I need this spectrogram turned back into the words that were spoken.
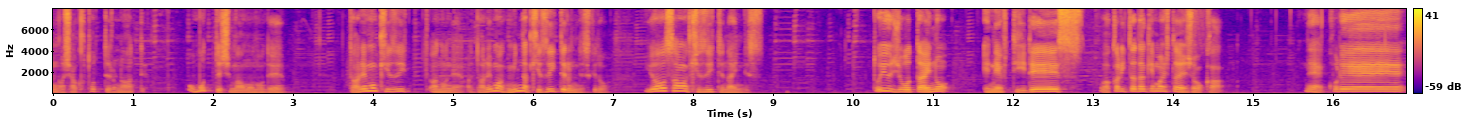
身が尺取ってるなって思ってしまうもので誰も気づいあのね誰もみんな気づいてるんですけど岩尾さんは気づいてないんです。という状態の NFT です。お分かりいただけましたでしょうか？ねこれ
